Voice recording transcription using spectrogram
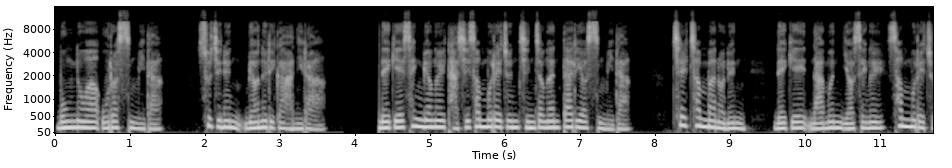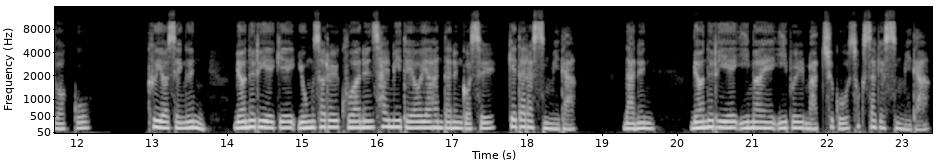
목 놓아 울었습니다. 수지는 며느리가 아니라 내게 생명을 다시 선물해준 진정한 딸이었습니다. 7천만 원은 내게 남은 여생을 선물해 주었고 그 여생은 며느리에게 용서를 구하는 삶이 되어야 한다는 것을 깨달았습니다. 나는 며느리의 이마에 입을 맞추고 속삭였습니다.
